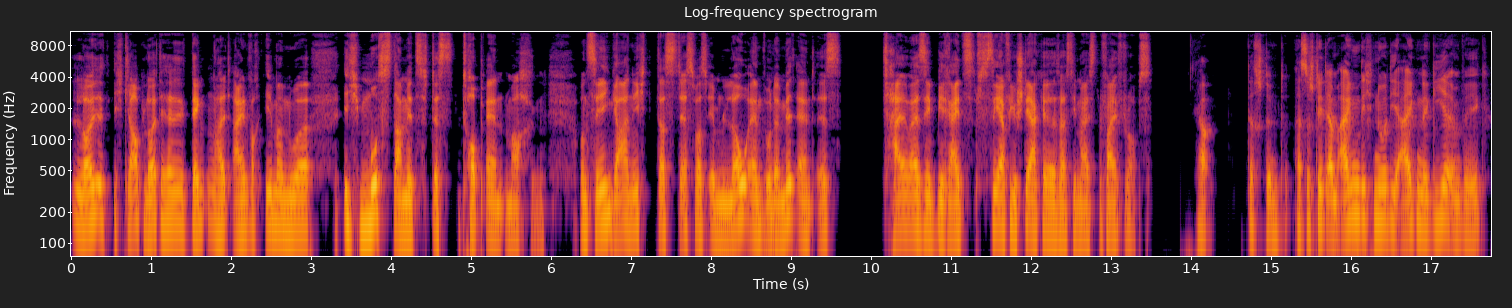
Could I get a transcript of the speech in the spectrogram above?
Leute, ich glaube, Leute denken halt einfach immer nur, ich muss damit das Top-End machen und sehen gar nicht, dass das, was im Low-End oder Mid-End ist, teilweise bereits sehr viel stärker ist als die meisten Five-Drops. Ja, das stimmt. Also steht einem eigentlich nur die eigene Gier im Weg,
